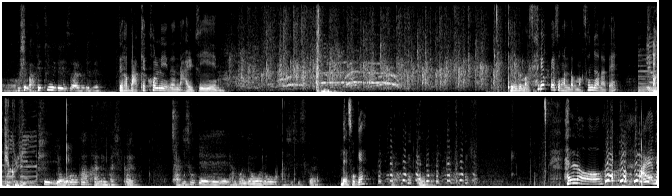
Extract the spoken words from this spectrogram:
어, 혹시 마케팅에 대해서 알고 계세요? 내가 마켓 컬리는 알지 걔네들 막 새벽 배송한다고 막 선전하대 마켓컬리 혹시 영어가 가능하실까요? 자기소개 한번 영어로 하실 수 있을까요? 내 소개? 영어로. Hello, I'm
